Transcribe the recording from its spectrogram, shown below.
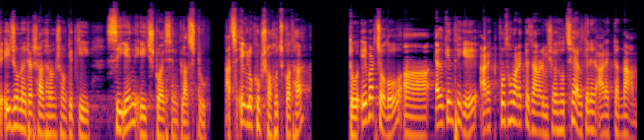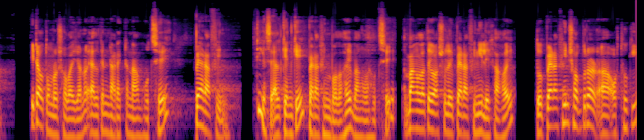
তো এই জন্য এটা সাধারণ সংকেত কি? C N H twice N plus two আচ্ছা এগুলো খুব সহজ কথা। তো এবার চলো অ্যালকেন থেকে আরেক, প্রথম আরেকটা জানার বিষয় হচ্ছে অ্যালকেনের আরেকটা নাম। এটাও তোমরা সবাই জানো, অ্যালকেনের আরেকটা নাম হচ্ছে প্যারাফিন। ঠিক আছে, অ্যালকেনকে প্যারাফিন বলা হয়, বাংলা হচ্ছে। বাংলাতেও আসলে প্যারাফিনই লেখা হয়। তো প্যারাফিন শব্দটার অর্থ কি?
